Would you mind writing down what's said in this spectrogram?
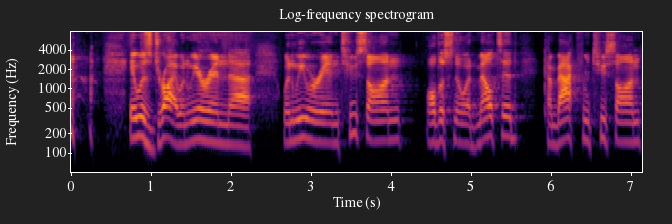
it was dry when we were in uh, when we were in Tucson. All the snow had melted. Come back from Tucson,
